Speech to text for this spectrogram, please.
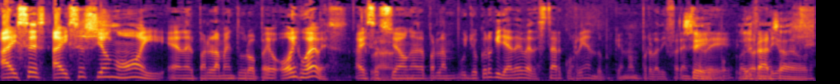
hay, ses- hay sesión hoy en el Parlamento Europeo. Hoy jueves hay sesión en el Parlamento. Yo creo que ya debe de estar corriendo, porque no, por la diferencia Sí, de, la de diferencia horario. de hora.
